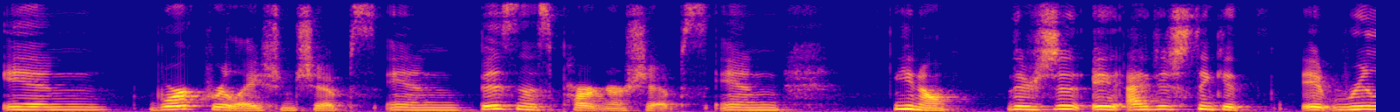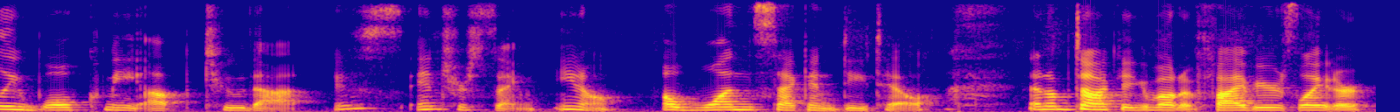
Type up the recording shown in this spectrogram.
in work relationships, in business partnerships, in you know, there's just it, I just think it it really woke me up to that. It was interesting, you know, a one second detail. and I'm talking about it five years later.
